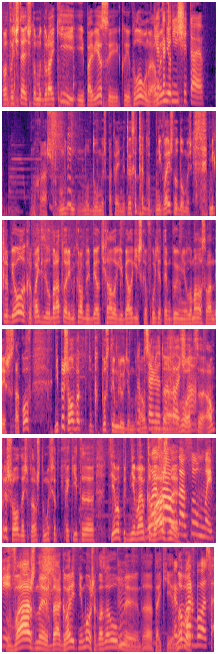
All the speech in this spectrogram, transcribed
Вот вы считаете, что мы дураки и повесы, и, и клоуны, а Я мы так нет. не считаю. Ну хорошо. Ну, ну, думаешь, по крайней мере. Ты так вот не говоришь, но думаешь. Микробиолог, руководитель лаборатории микробной биотехнологии биологического факультета МГУ имени Ломоносова Андрей Шестаков не пришел бы к, к пустым людям. А он- Абсолютно да, точно. Вот, а он пришел, значит, потому что мы все-таки какие-то темы поднимаем-то Глаза важные. у нас умные, Петь. Важные, да, говорить не можешь, а глаза умные, да, такие. Как ну у вот, Барбоса.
